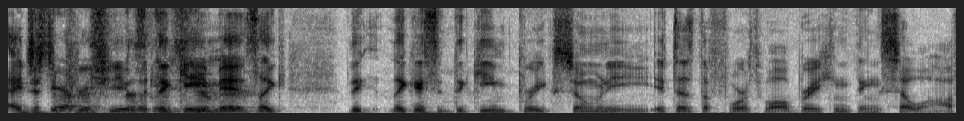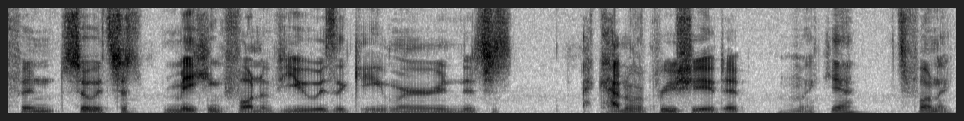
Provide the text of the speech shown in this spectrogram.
I just Yeah, appreciate this what the game humor. is like. The, like I said, the game breaks so many. It does the fourth wall breaking thing so often. So it's just making fun of you as a gamer, and it's just I kind of appreciate it. I'm like, yeah, it's funny.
